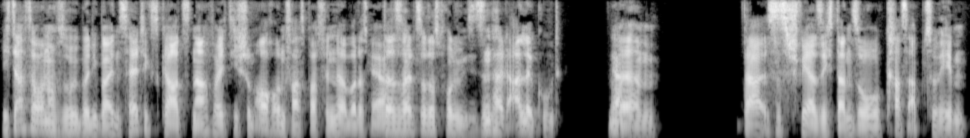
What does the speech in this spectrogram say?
ich dachte auch noch so über die beiden Celtics Guards nach, weil ich die schon auch unfassbar finde, aber das, ja. das ist halt so das Problem, die sind halt alle gut. Ja. Ähm, da ist es schwer, sich dann so krass abzuheben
